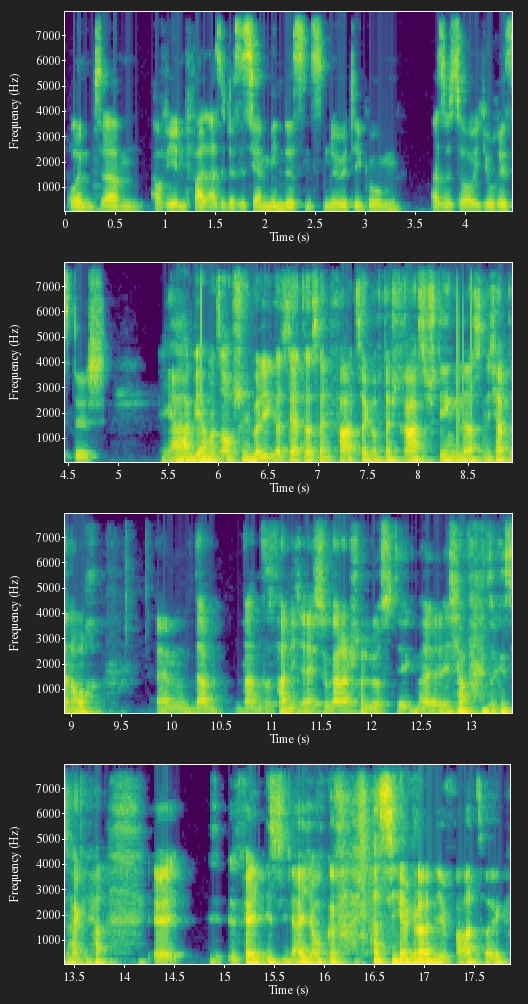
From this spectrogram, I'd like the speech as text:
Und ähm, auf jeden Fall, also das ist ja mindestens Nötigung, also so juristisch. Ja, wir haben uns auch schon überlegt, also er hat da sein Fahrzeug auf der Straße stehen gelassen. Ich habe dann auch, ähm, da, das fand ich eigentlich sogar dann schon lustig, weil ich habe also gesagt, ja, äh, fällt, ist Ihnen eigentlich aufgefallen, dass hier gerade Ihr Fahrzeug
